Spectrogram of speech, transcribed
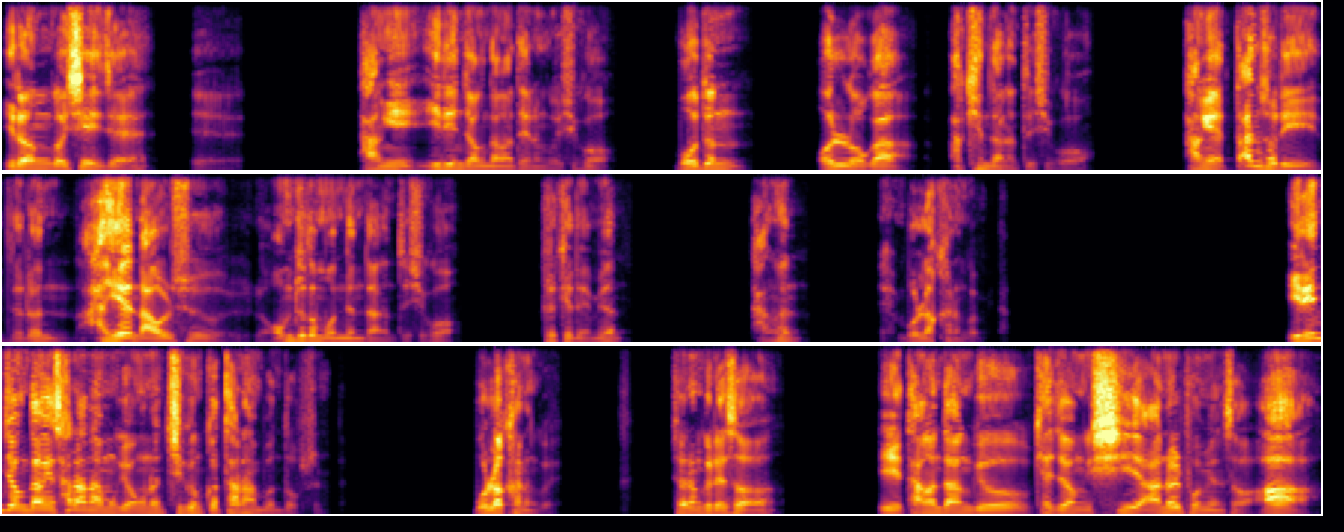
이런 것이 이제 예, 당이 1인 정당화 되는 것이고 모든 언로가 막힌다는 뜻이고 당의 딴소리들은 아예 나올 수 엄두도 못 낸다는 뜻이고 그렇게 되면 당은 예, 몰락하는 겁니다. 1인 정당이 살아남은 경우는 지금껏 단 한 번도 없습니다. 몰락하는 거예요. 저는 그래서 이 당헌 당규 개정 시안을 보면서 아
